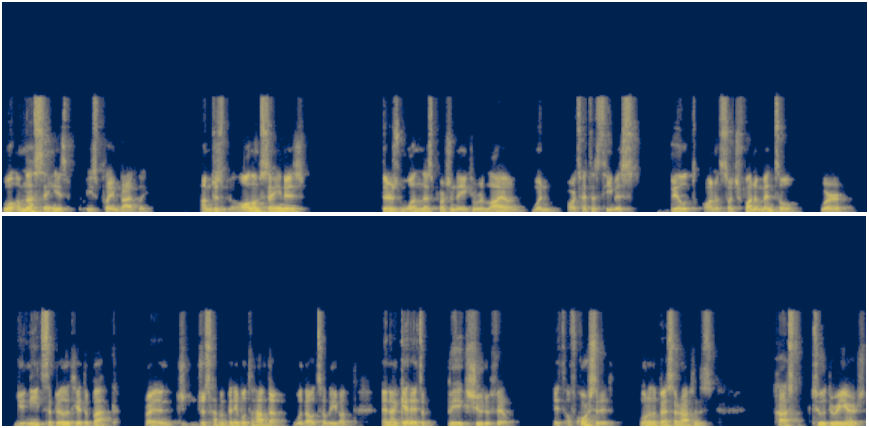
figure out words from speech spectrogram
Well, I'm not saying he's he's playing badly. I'm just all I'm saying is there's one less person that you can rely on when Arteta's team is built on a such fundamental where you need stability at the back right? And j- just haven't been able to have that without Saliba. And I get it; it's a big shoe to fill. It's of course it is one of the best this past two three years.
